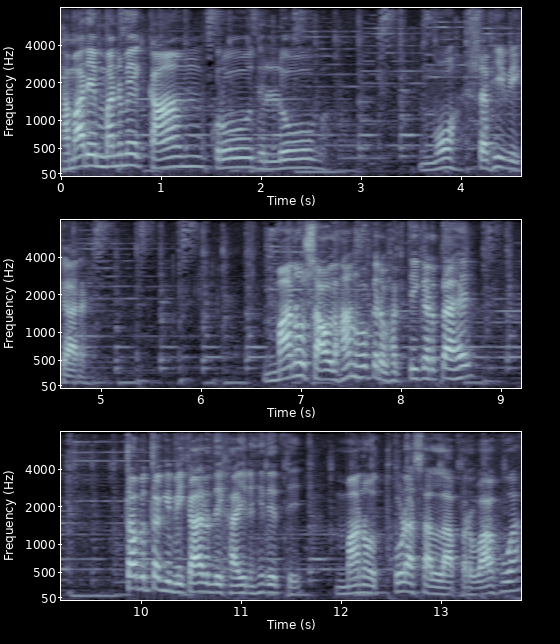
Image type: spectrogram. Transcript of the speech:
हमारे मन में काम, क्रोध, लोभ, मोह सभी विकार हैं। मानो सावधान होकर भक्ति करता है, तब तक विकार दिखाई नहीं देते। मानो थोड़ा सा लापरवाह हुआ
